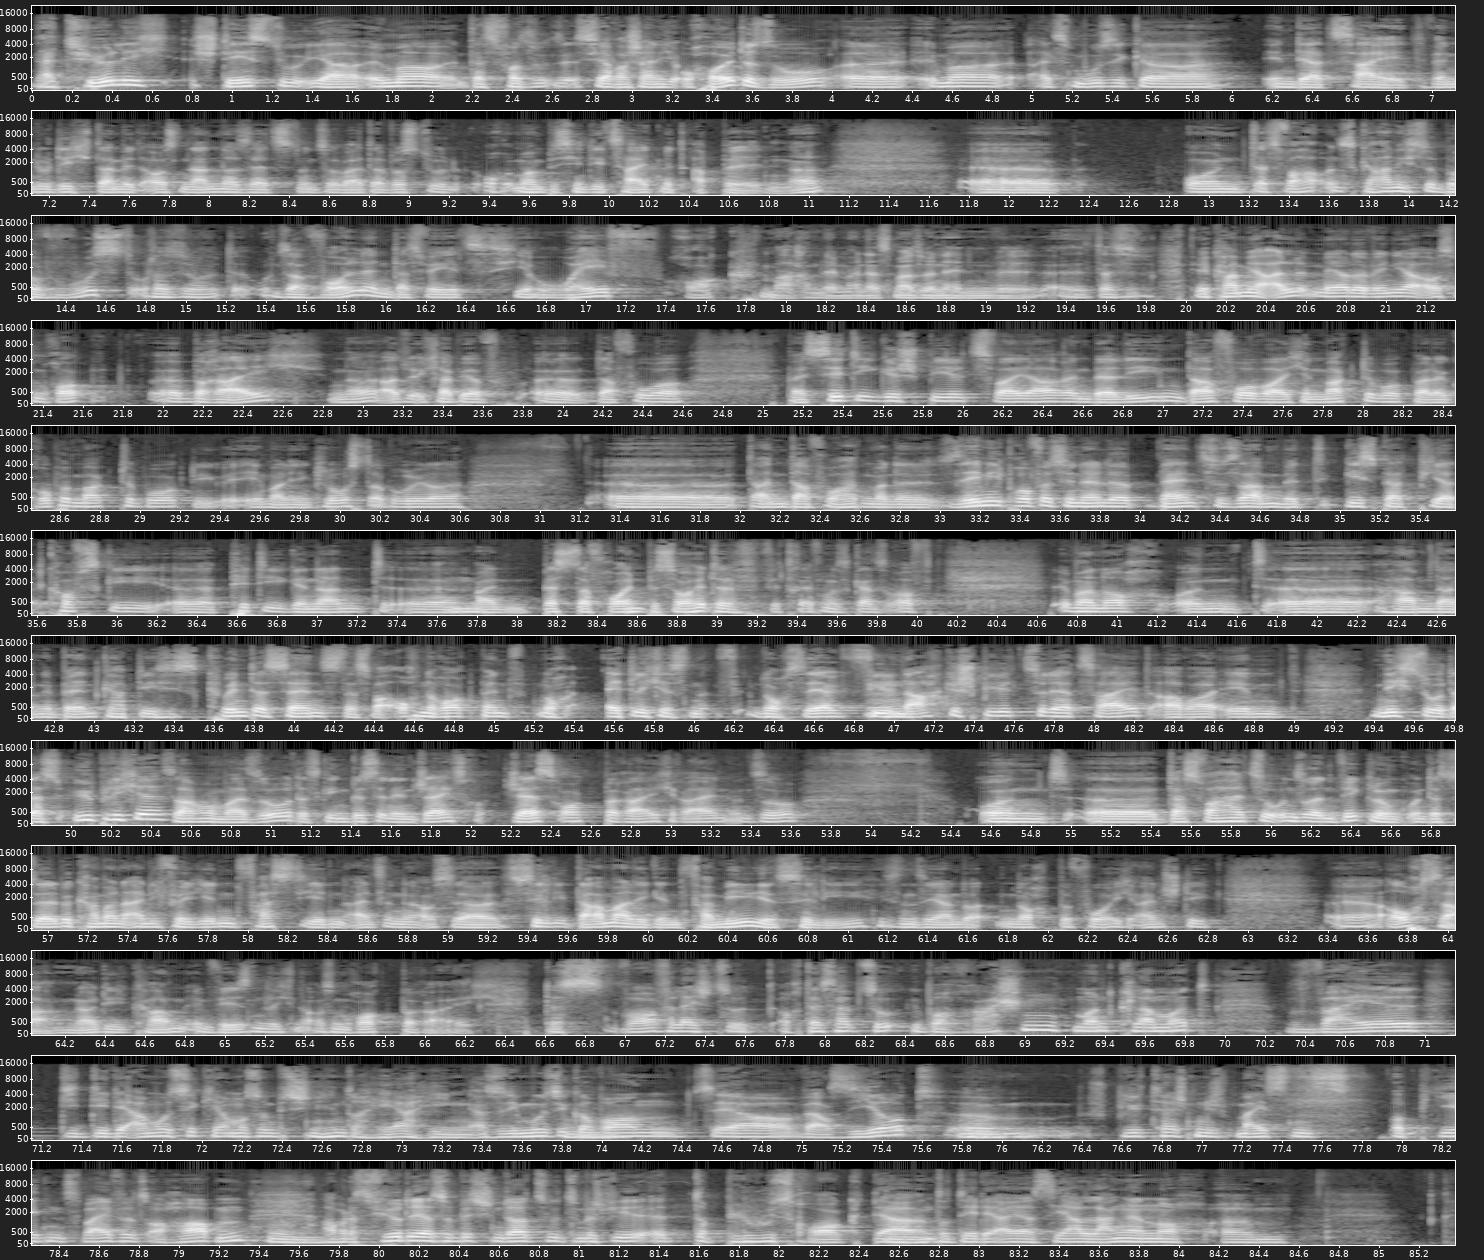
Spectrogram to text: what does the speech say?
Natürlich stehst du ja immer, das ist ja wahrscheinlich auch heute so, äh, immer als Musiker in der Zeit. Wenn du dich damit auseinandersetzt und so weiter, wirst du auch immer ein bisschen die Zeit mit abbilden. Ne? Äh, und das war uns gar nicht so bewusst oder so unser Wollen, dass wir jetzt hier Wave Rock machen, wenn man das mal so nennen will. Also das, wir kamen ja alle mehr oder weniger aus dem Rock-Bereich. Ne? Also ich habe ja äh, davor bei City gespielt, zwei Jahre in Berlin. Davor war ich in Magdeburg bei der Gruppe Magdeburg, die ehemaligen Klosterbrüder. Äh, dann davor hatten wir eine semi-professionelle Band zusammen mit Gisbert Piatkowski, äh, Pitti genannt, äh, mhm. mein bester Freund bis heute. Wir treffen uns ganz oft immer noch und äh, haben da eine Band gehabt, die hieß Quintessence. Das war auch eine Rockband, noch etliches, noch sehr viel mhm. nachgespielt zu der Zeit, aber eben nicht so das Übliche, sagen wir mal so. Das ging bis in den Jazz, Jazzrock-Bereich rein und so. Und äh, das war halt so unsere Entwicklung. Und dasselbe kann man eigentlich für jeden, fast jeden Einzelnen aus der Silly, damaligen Familie Silly, hießen sie ja noch bevor ich einstieg, äh, auch sagen. Ne? Die kamen im Wesentlichen aus dem Rockbereich. Das war vielleicht so auch deshalb so überraschend, Montclamotte, weil die DDR-Musik ja immer so ein bisschen hinterherhing. Also die Musiker mhm. waren sehr versiert, mhm. ähm, spieltechnisch meistens ob jeden Zweifels erhaben. Mhm. Aber das führte ja so ein bisschen dazu, zum Beispiel äh, der Bluesrock, der mhm. in der DDR ja sehr lange noch ähm,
